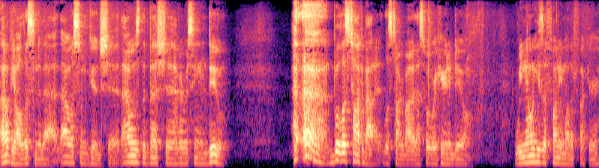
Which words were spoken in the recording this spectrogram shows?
I hope y'all listened to that. That was some good shit. That was the best shit I've ever seen him do. but let's talk about it. Let's talk about it. That's what we're here to do. We know he's a funny motherfucker.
